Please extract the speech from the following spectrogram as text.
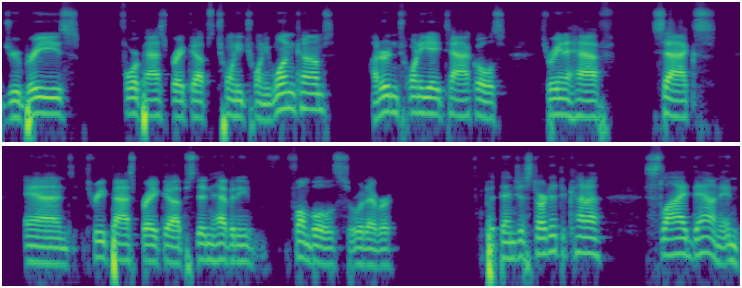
Drew Brees. Four pass breakups. 2021 comes, 128 tackles, three and a half sacks, and three pass breakups. Didn't have any fumbles or whatever, but then just started to kind of slide down. And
